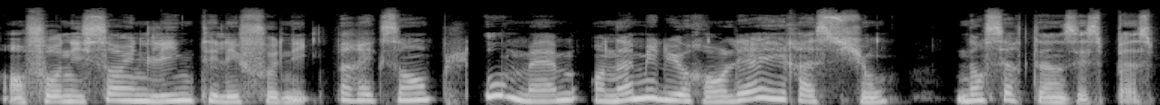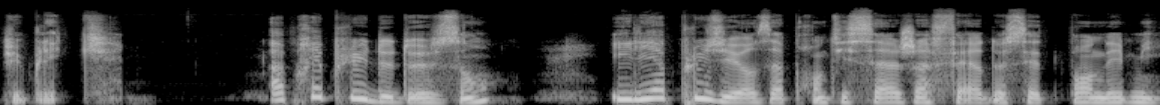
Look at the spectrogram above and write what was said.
en fournissant une ligne téléphonique par exemple, ou même en améliorant l'aération dans certains espaces publics. Après plus de deux ans, il y a plusieurs apprentissages à faire de cette pandémie.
